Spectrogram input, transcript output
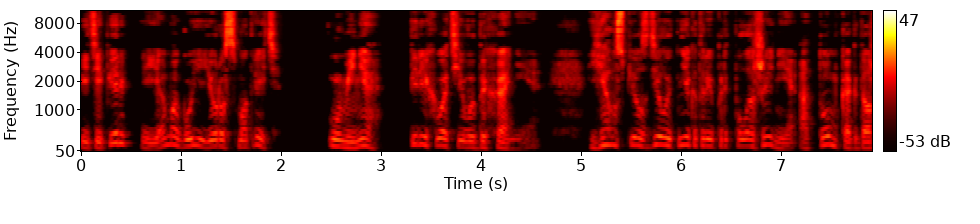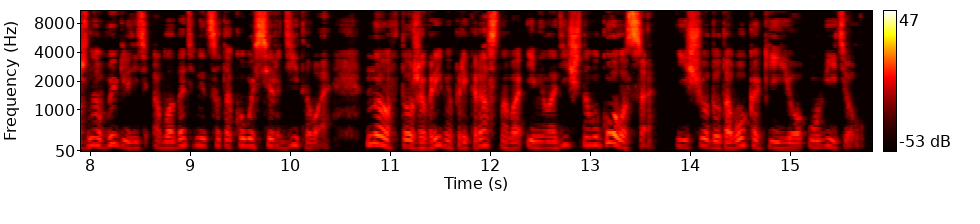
и теперь я могу ее рассмотреть. У меня перехватило дыхание. Я успел сделать некоторые предположения о том, как должна выглядеть обладательница такого сердитого, но в то же время прекрасного и мелодичного голоса, еще до того, как ее увидел.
